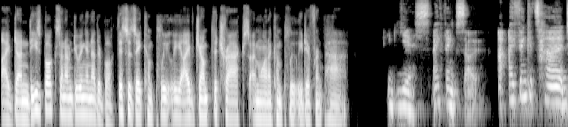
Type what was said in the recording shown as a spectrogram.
I've done these books and I'm doing another book. This is a completely, I've jumped the tracks. I'm on a completely different path. Yes, I think so. I, think it's hard.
